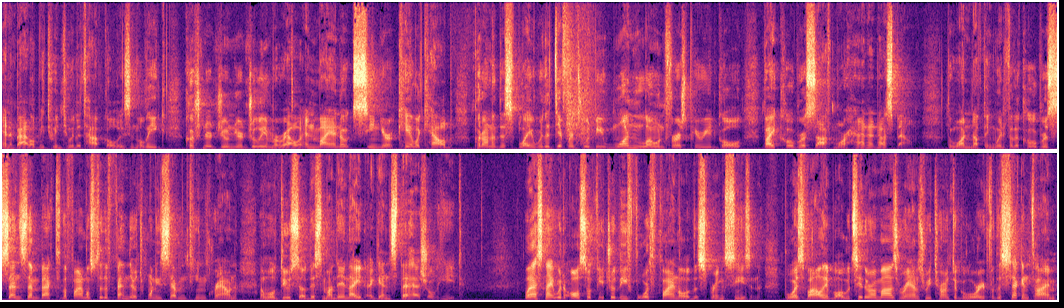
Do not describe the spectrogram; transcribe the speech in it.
In a battle between two of the top goalies in the league, Kushner Jr. Julian Morel and Ma'ayanot Sr. Kayla Kalb put on a display where the difference would be one lone first period goal by Cobra sophomore Hannah Nussbaum. The 1 0 win for the Cobras sends them back to the finals to defend their 2017 crown and will do so this Monday night against the Heschel Heat. Last night would also feature the fourth final of the spring season. Boys volleyball would see the Ramaz Rams return to glory for the second time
